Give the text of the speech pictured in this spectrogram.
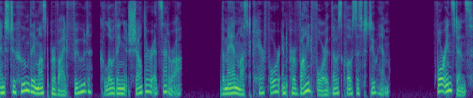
and to whom they must provide food, clothing, shelter, etc. The man must care for and provide for those closest to him. For instance,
